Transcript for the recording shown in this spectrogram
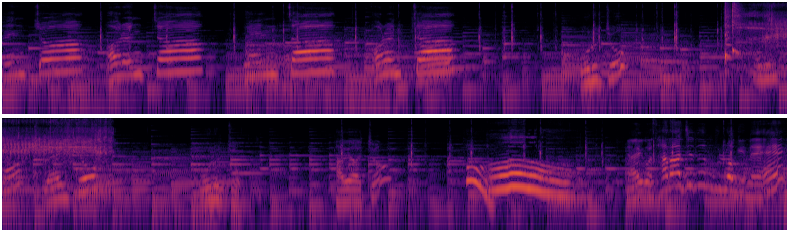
왼쪽, 오른쪽, 왼쪽, 오른쪽, 오른쪽 오른쪽. 왼쪽 오른쪽 다 외웠죠? 오. 야 이거 사라지는 블럭이네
